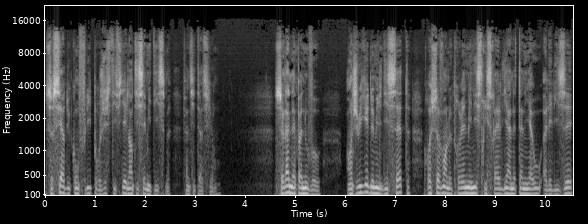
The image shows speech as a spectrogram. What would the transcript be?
se sert du conflit pour justifier l'antisémitisme. Cela n'est pas nouveau. En juillet 2017, recevant le Premier ministre israélien Netanyahou à l'Élysée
